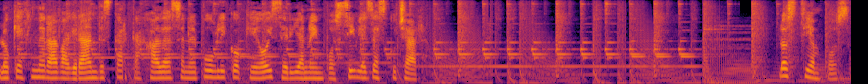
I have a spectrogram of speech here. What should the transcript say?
lo que generaba grandes carcajadas en el público que hoy serían imposibles de escuchar. Los tiempos,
